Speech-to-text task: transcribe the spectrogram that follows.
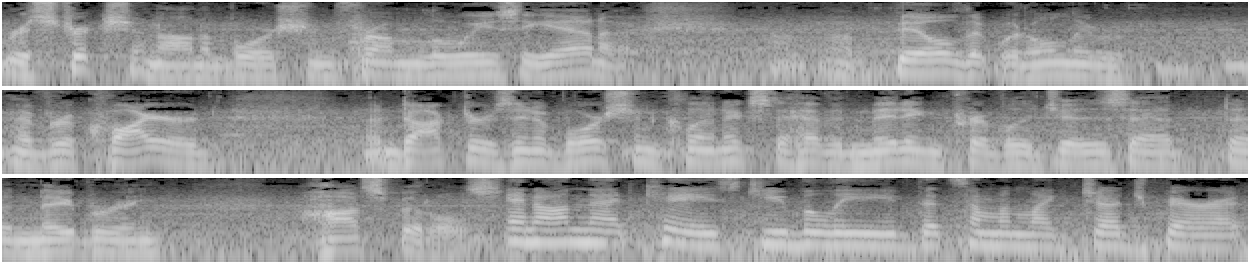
restriction on abortion from Louisiana, a bill that would only re- have required uh, doctors in abortion clinics to have admitting privileges at uh, neighboring hospitals. And on that case, do you believe that someone like Judge Barrett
